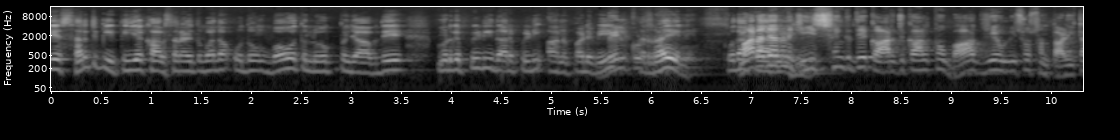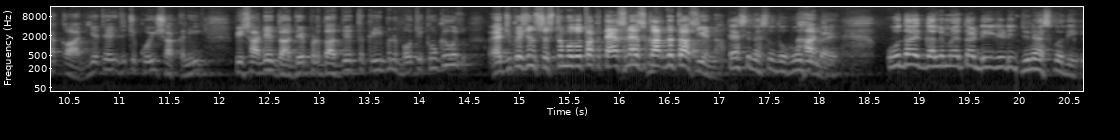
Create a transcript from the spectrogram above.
ਇਹ ਸਰਚ ਕੀਤੀ ਹੈ ਖਾਲਸਾ ਰਾਜ ਤੋਂ ਬਾਅਦ ਉਦੋਂ ਬਹੁਤ ਲੋਕ ਪੰਜਾਬ ਦੇ ਮੁੜ ਕੇ ਪੀੜ੍ਹੀ ਦਰ ਪੀੜ੍ਹੀ ਅਨਪੜ੍ਹ ਵੀ। ਰਹੇ ਨੇ ਮਹਾਰਾਜਾ ਰਣਜੀਤ ਸਿੰਘ ਦੇ ਕਾਰਜਕਾਲ ਤੋਂ ਬਾਅਦ ਜੇ 1947 ਤੱਕ ਆ ਜਾਈਏ ਤੇ ਇਹਦੇ 'ਚ ਕੋਈ ਸ਼ੱਕ ਨਹੀਂ ਵੀ ਸਾਡੇ ਦਾਦੇ ਪੜਦਾਦੇ ਤਕਰੀਬਨ ਬਹੁਤੇ ਕਿਉਂਕਿ ਉਹ ਐਜੂਕੇਸ਼ਨ ਸਿਸਟਮ ਉਦੋਂ ਤੱਕ ਤਹਿਸ ਨਹਿਸ ਕਰ ਦਿੱਤਾ ਸੀ ਇਹਨਾਂ ਤੈਸ ਨੈਸ ਉਦੋਂ ਹੋ। ਚੁੱਕਾ ਹੈ ਉਹਦਾ ਇੱਕ ਗੱਲ ਮੈਂ ਤੁਹਾਡੀ ਜਿਹੜੀ ਯੂਨੈਸਕੋ ਦੀ।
